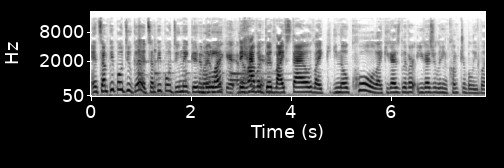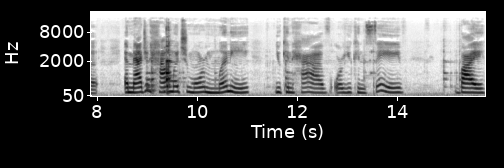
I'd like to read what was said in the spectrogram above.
and some people do good. Some people do make good And money. they like it, and they they have like a it. good lifestyle like you know cool. Like you guys live you guys are living comfortably but imagine how much more money you can have or you can save by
